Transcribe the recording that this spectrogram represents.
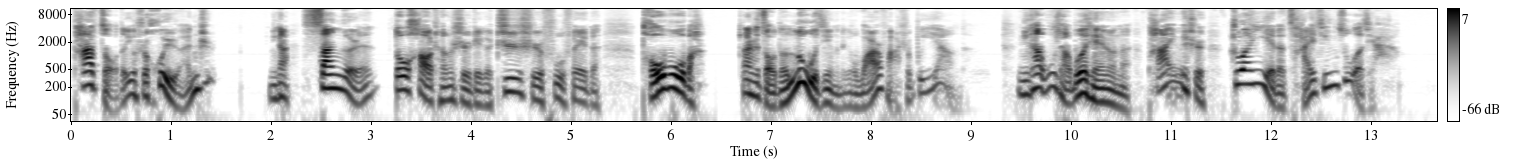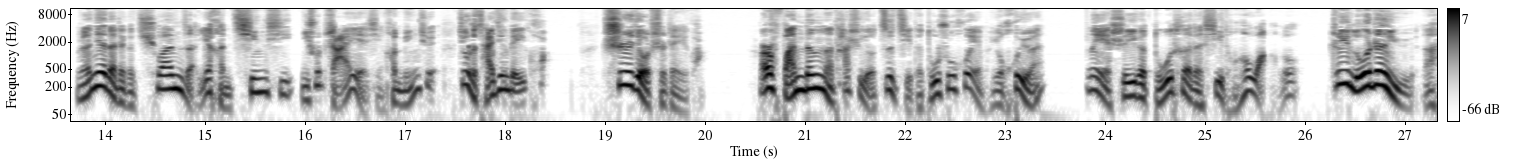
他走的又是会员制，你看三个人都号称是这个知识付费的头部吧，但是走的路径这个玩法是不一样的。你看吴晓波先生呢，他因为是专业的财经作家，人家的这个圈子也很清晰。你说窄也行，很明确，就是财经这一块吃就吃这一块而樊登呢，他是有自己的读书会嘛，有会员，那也是一个独特的系统和网络。至于罗振宇呢，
